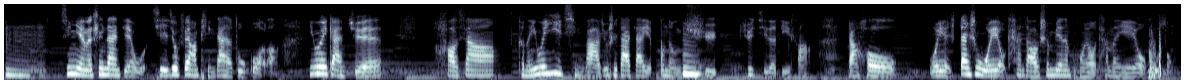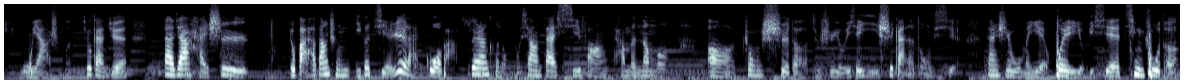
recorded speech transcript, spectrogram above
嗯，今年的圣诞节我其实就非常平淡的度过了，因为感觉好像可能因为疫情吧，就是大家也不能去聚集的地方，然后我也，但是我也有看到身边的朋友，他们也有互送礼物呀什么，就感觉大家还是有把它当成一个节日来过吧，虽然可能不像在西方他们那么。呃，重视的就是有一些仪式感的东西，但是我们也会有一些庆祝的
